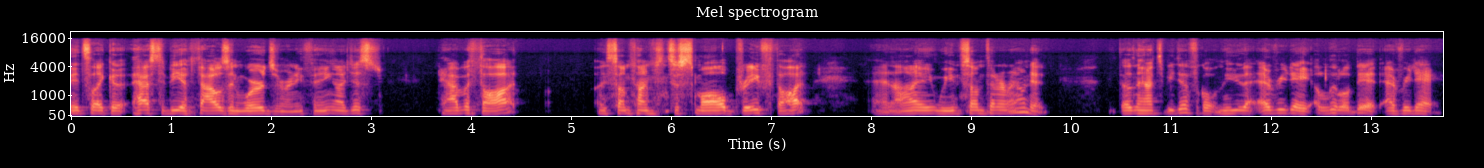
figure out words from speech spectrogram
it's like a has to be a thousand words or anything. I just have a thought. Sometimes it's a small, brief thought, and I weave something around it. It doesn't have to be difficult. And you do that every day, a little bit every day.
